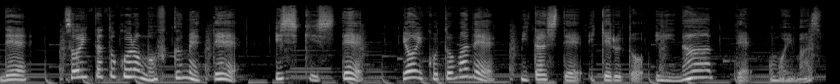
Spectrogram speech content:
で、そういったところも含めて意識して良い言葉で満たしていけるといいなって思います。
